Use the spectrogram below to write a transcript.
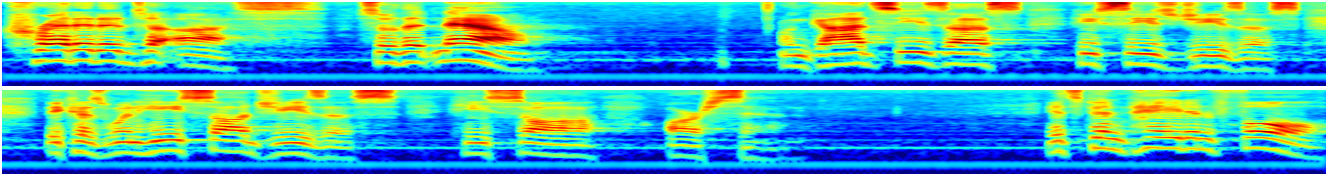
credited to us. So that now, when God sees us, he sees Jesus. Because when he saw Jesus, he saw our sin. It's been paid in full.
